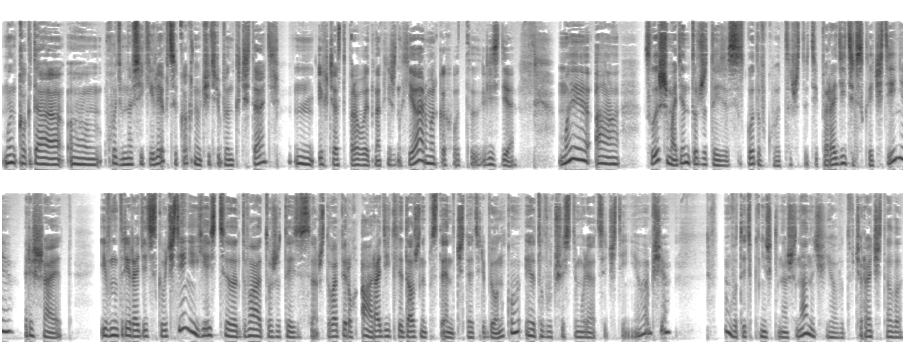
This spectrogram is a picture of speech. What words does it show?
Мы, когда э, ходим на всякие лекции, как научить ребенка читать, их часто проводят на книжных ярмарках, вот везде, мы э, слышим один и тот же тезис с года в год, что типа родительское чтение решает. И внутри родительского чтения есть э, два тоже тезиса, что, во-первых, а, родители должны постоянно читать ребенку, и это лучшая стимуляция чтения вообще. Ну, вот эти книжки наши на ночь. Я вот вчера читала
